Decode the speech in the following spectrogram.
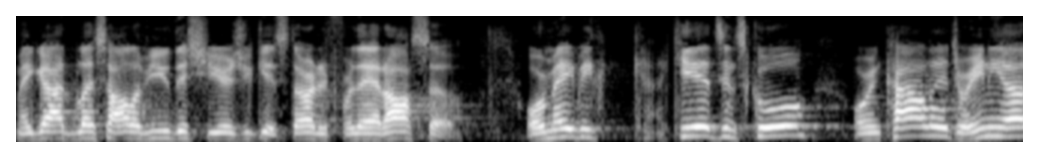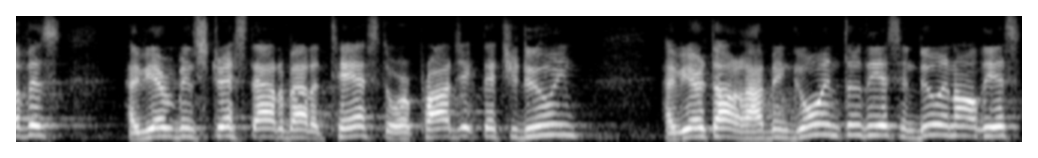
May God bless all of you this year as you get started for that also. Or maybe kids in school or in college or any of us have you ever been stressed out about a test or a project that you're doing? Have you ever thought, I've been going through this and doing all this,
